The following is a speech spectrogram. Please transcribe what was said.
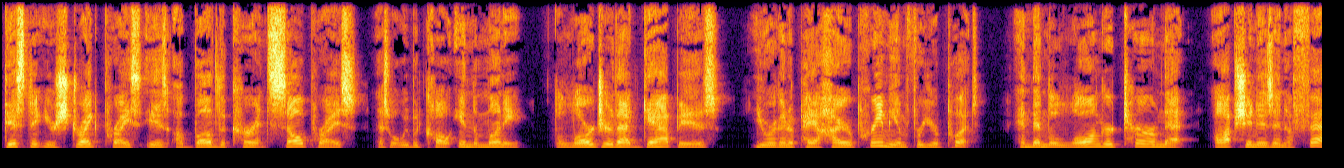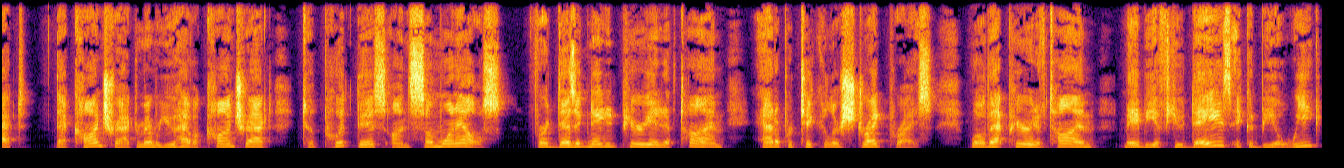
distant your strike price is above the current sell price, that's what we would call in the money, the larger that gap is, you are going to pay a higher premium for your put. And then the longer term that option is in effect, that contract, remember you have a contract to put this on someone else for a designated period of time at a particular strike price. Well, that period of time may be a few days, it could be a week,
